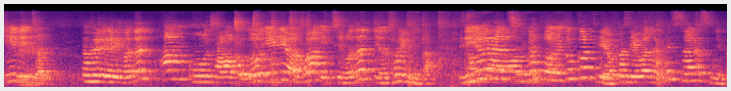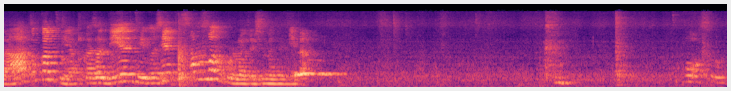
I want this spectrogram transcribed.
1이죠. 그래서 우리가 이거는 함, 우, 좌 모두 1이어서 이 친구는 연속입니다. 리을의 증명법이 똑같아요. 그래서 이거는 패스하겠습니다. 똑같아요. 그래서 니은 디귿인 3번 골라주시면 됩니다. 허수.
